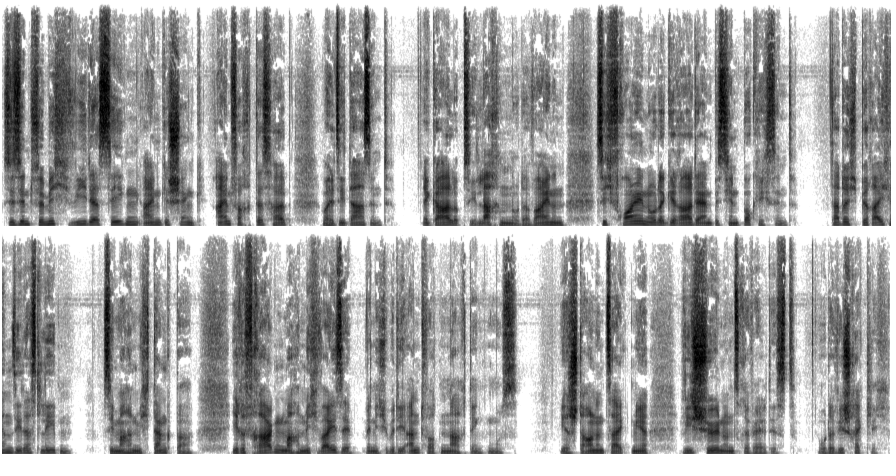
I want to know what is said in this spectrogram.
Sie sind für mich wie der Segen ein Geschenk, einfach deshalb, weil sie da sind egal ob sie lachen oder weinen, sich freuen oder gerade ein bisschen bockig sind. Dadurch bereichern sie das Leben. Sie machen mich dankbar. Ihre Fragen machen mich weise, wenn ich über die Antworten nachdenken muss. Ihr Staunen zeigt mir, wie schön unsere Welt ist oder wie schrecklich.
